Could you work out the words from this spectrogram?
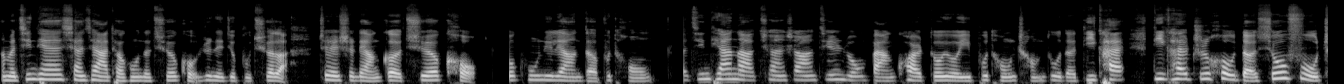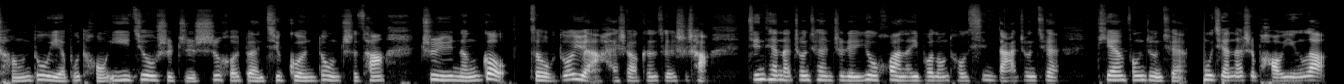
那么今天向下跳空的缺口日内就补缺了，这也是两个缺口多空力量的不同。今天呢，券商、金融板块都有以不同程度的低开，低开之后的修复程度也不同，依旧是只适合短期滚动持仓。至于能够走多远，还是要跟随市场。今天的证券这里又换了一波龙头，信达证券、天风证券，目前呢是跑赢了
